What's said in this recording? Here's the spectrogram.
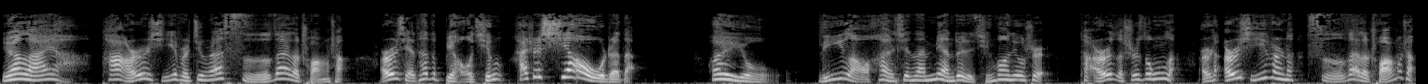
原来呀，他儿媳妇竟然死在了床上，而且他的表情还是笑着的。哎呦，李老汉现在面对的情况就是他儿子失踪了。而他儿媳妇呢，死在了床上。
